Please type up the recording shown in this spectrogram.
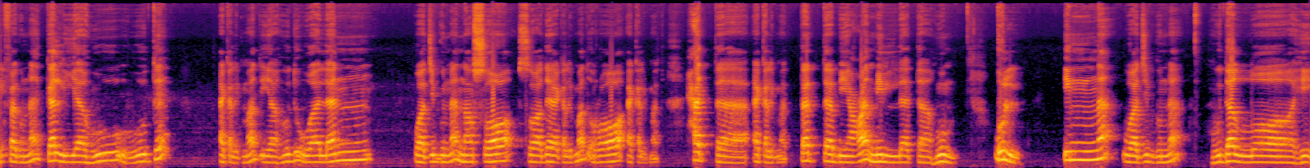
ইকফা গুন্না কাল ইয়াহু হুতে একালিক মাদ ইয়াহুদ ওয়ালান ওয়াজিব গুন্না না স সাদে একালিক মাদ র একালিক মাদ হাত্তা একালিক মাদ তাত্তাবিআ মিল্লাতাহুম উল ইন্না ওয়াজিব গুন্না হুদাল্লাহি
